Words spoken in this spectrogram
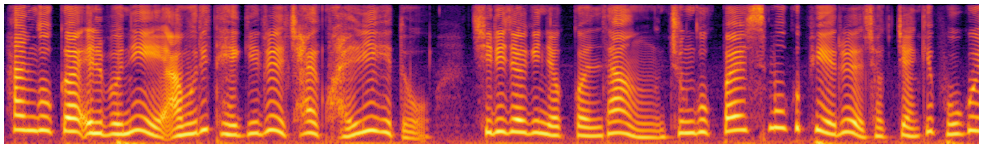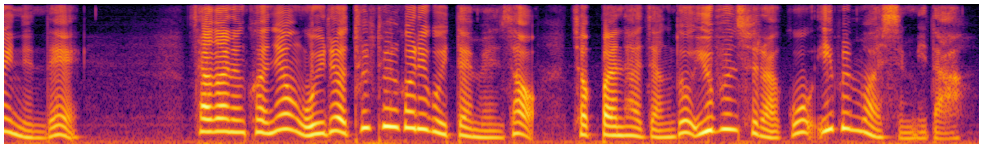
한국과 일본이 아무리 대기를 잘 관리해도 지리적인 여건상 중국발 스모그 피해를 적지 않게 보고 있는데 사과는커녕 오히려 툴툴거리고 있다면서 적반하장도 유분수라고 입을 모았습니다.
